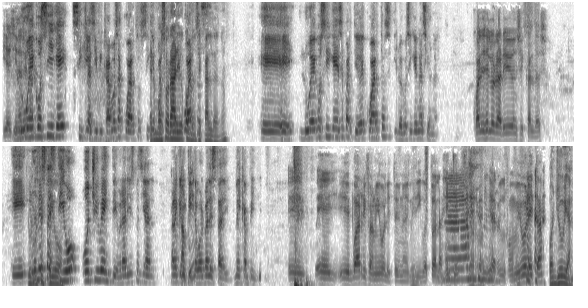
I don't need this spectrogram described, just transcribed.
y luego sigue, si clasificamos a cuartos, sigue Hermoso horario con Once Caldas, ¿no? Eh, luego sigue ese partido de cuartos y luego sigue Nacional. ¿Cuál es el horario de Once Caldas? Eh, lunes, lunes festivo. festivo. 8 y 20, horario especial para que Lupita vuelva al estadio, en el Campín. Eh, eh, voy a rifar mi boleta y una vez le digo a toda la gente, ah. ya rifó mi boleta. Con lluvia,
